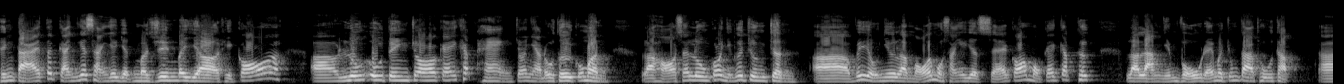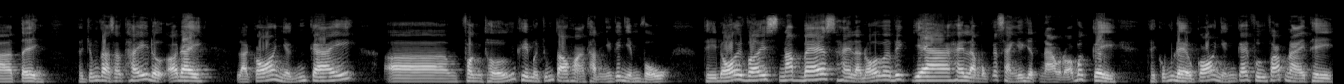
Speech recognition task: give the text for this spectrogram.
hiện tại tất cả những cái sàn giao dịch margin bây giờ thì có uh, luôn ưu tiên cho cái khách hàng cho nhà đầu tư của mình là họ sẽ luôn có những cái chương trình uh, ví dụ như là mỗi một sàn giao dịch sẽ có một cái cách thức là làm nhiệm vụ để mà chúng ta thu thập uh, tiền. Thì chúng ta sẽ thấy được ở đây là có những cái uh, phần thưởng khi mà chúng ta hoàn thành những cái nhiệm vụ. Thì đối với Snapbase hay là đối với Bitya hay là một cái sàn giao dịch nào đó bất kỳ thì cũng đều có những cái phương pháp này. Thì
